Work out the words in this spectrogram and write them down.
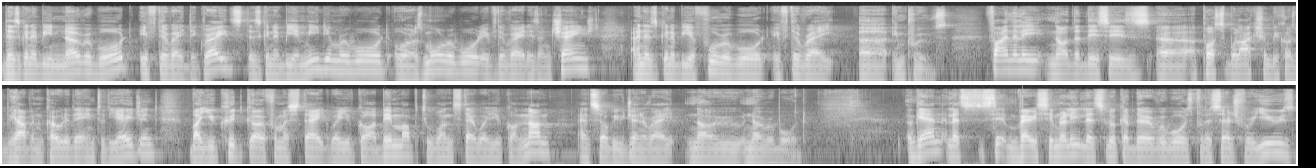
there's going to be no reward if the rate degrades. There's going to be a medium reward or a small reward if the rate is unchanged. And there's going to be a full reward if the rate uh, improves. Finally, not that this is uh, a possible action because we haven't coded it into the agent, but you could go from a state where you've got a bitmap to one state where you've got none, and so we generate no, no reward. Again, let's very similarly, let's look at the rewards for the search for use.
